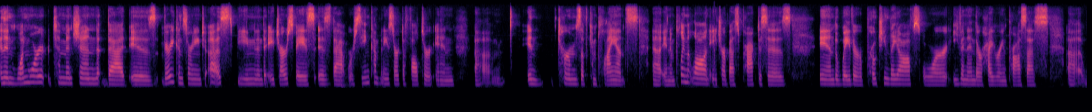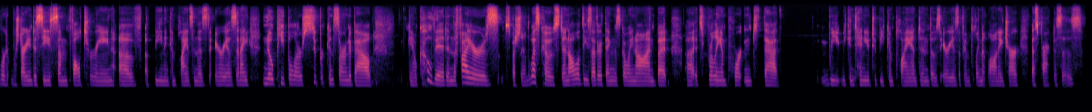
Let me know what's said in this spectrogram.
And then one more to mention that is very concerning to us, being in the HR space, is that we're seeing companies start to falter in um, in terms of compliance uh, in employment law and HR best practices in the way they're approaching layoffs or even in their hiring process. Uh, we're, we're starting to see some faltering of, of being in compliance in those areas. And I know people are super concerned about you know covid and the fires especially on the west coast and all of these other things going on but uh, it's really important that we we continue to be compliant in those areas of employment law and hr best practices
